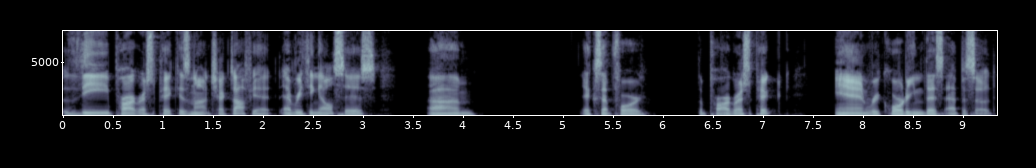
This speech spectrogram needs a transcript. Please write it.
the progress pic is not checked off yet. Everything else is, um, except for the progress pic and recording this episode.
